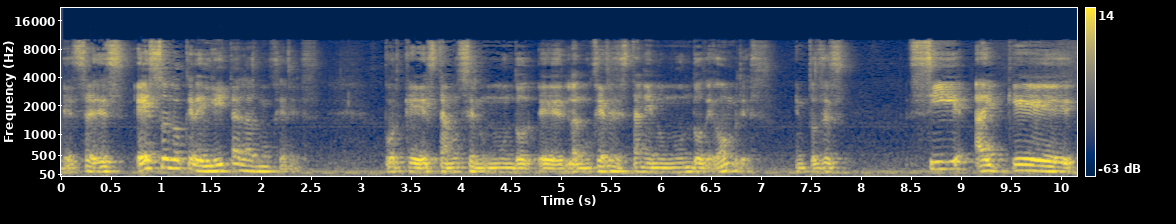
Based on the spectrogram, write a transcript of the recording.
eso, es, eso es lo que debilita a las mujeres, porque estamos en un mundo, eh, las mujeres están en un mundo de hombres. Entonces, sí hay que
